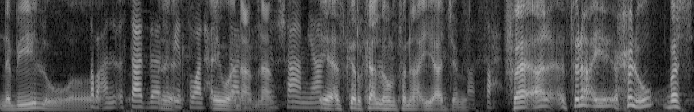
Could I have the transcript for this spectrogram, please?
نبيل و طبعا الأستاذ نبيل صوالح أيوه نعم نعم. شام يعني. إيه، أذكر كان لهم ثنائيات جميله صح. فالثنائي حلو بس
